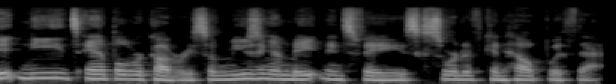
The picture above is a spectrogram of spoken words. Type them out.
it needs ample recovery. So using a maintenance phase sort of can help with that.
